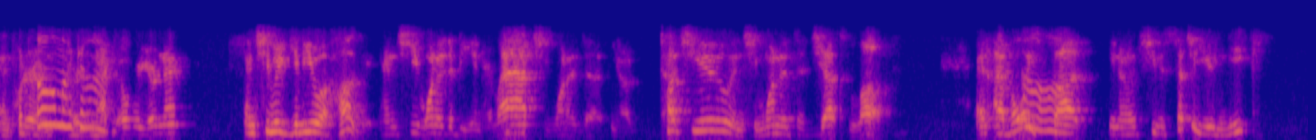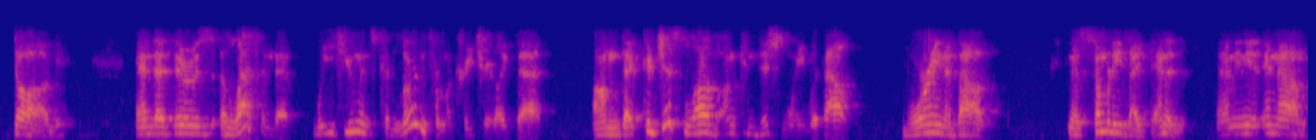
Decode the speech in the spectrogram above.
and put her, Oh, my her God. neck over your neck and she would give you a hug and she wanted to be in your lap she wanted to you know touch you and she wanted to just love and i've always Aw. thought you know she was such a unique dog and that there was a lesson that we humans could learn from a creature like that um, that could just love unconditionally without worrying about you know somebody's identity i mean and um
